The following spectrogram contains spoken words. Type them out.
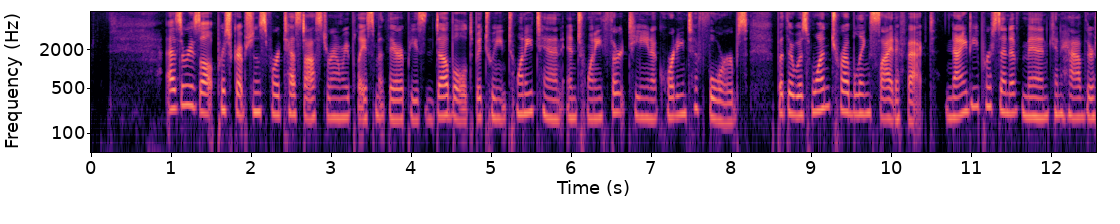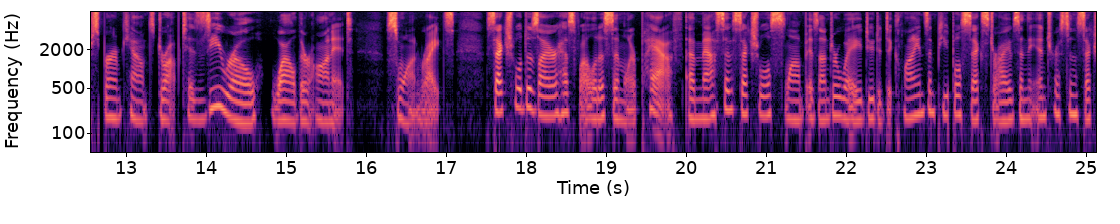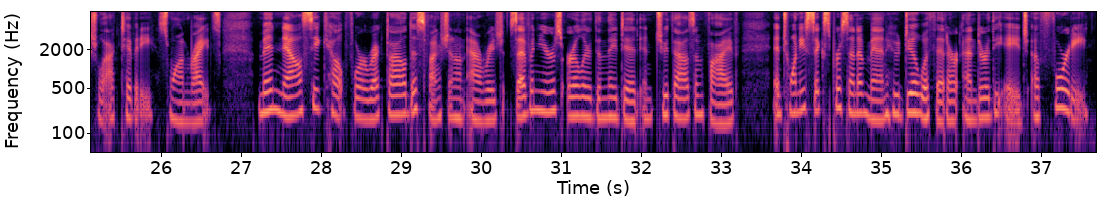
As a result, prescriptions for testosterone replacement therapies doubled between 2010 and 2013, according to Forbes. But there was one troubling side effect 90% of men can have their sperm counts drop to zero while they're on it, Swan writes. Sexual desire has followed a similar path. A massive sexual slump is underway due to declines in people's sex drives and the interest in sexual activity, Swan writes. Men now seek help for erectile dysfunction on average seven years earlier than they did in 2005, and 26% of men who deal with it are under the age of 40.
